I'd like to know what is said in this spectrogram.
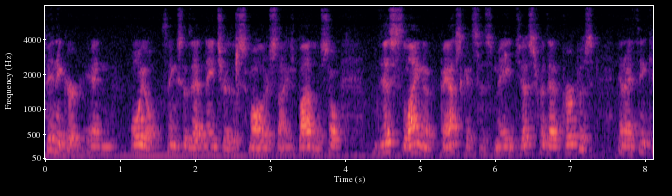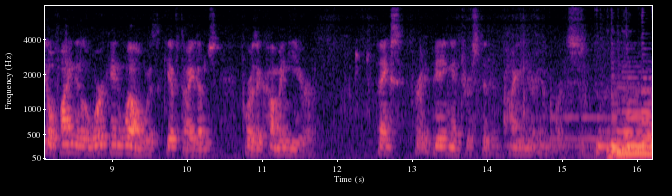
vinegar and oil, things of that nature, the smaller size bottles. So this line of baskets is made just for that purpose, and I think you'll find it'll work in well with gift items for the coming year. Thanks for being interested in Pioneer Imports.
